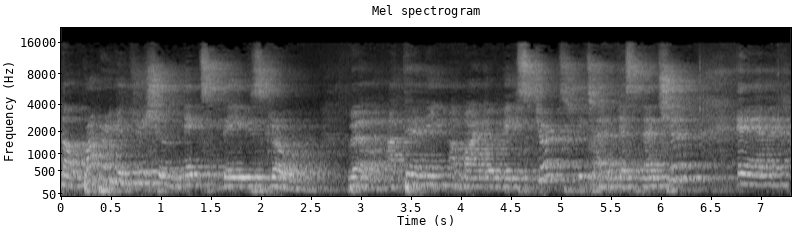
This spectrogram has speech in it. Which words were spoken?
Now, proper nutrition makes babies grow. Well, attending a Bible-based church, which I just mentioned, and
